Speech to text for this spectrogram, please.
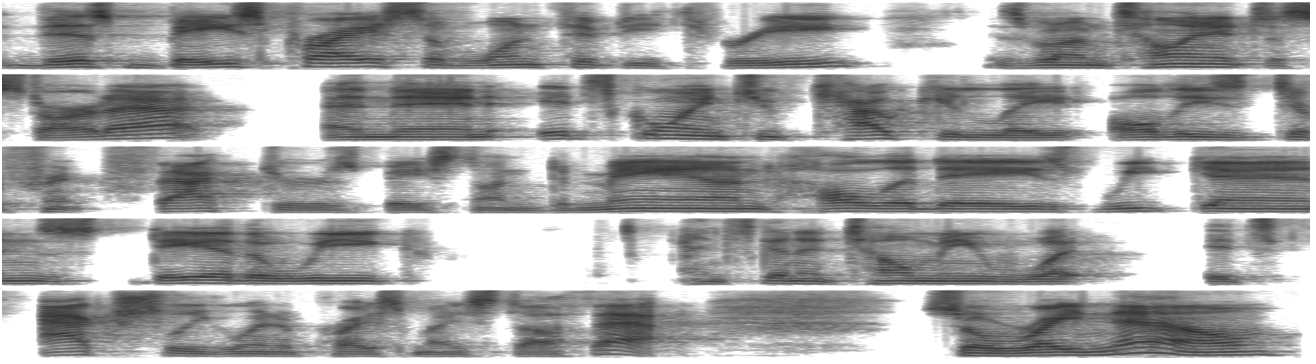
this base price of 153 is what I'm telling it to start at. And then it's going to calculate all these different factors based on demand, holidays, weekends, day of the week. And it's going to tell me what it's actually going to price my stuff at. So right now,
